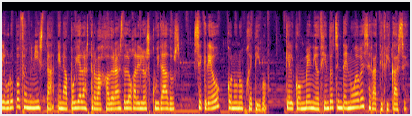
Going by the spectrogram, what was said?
El grupo feminista en apoyo a las trabajadoras del hogar y los cuidados se creó con un objetivo, que el convenio 189 se ratificase.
